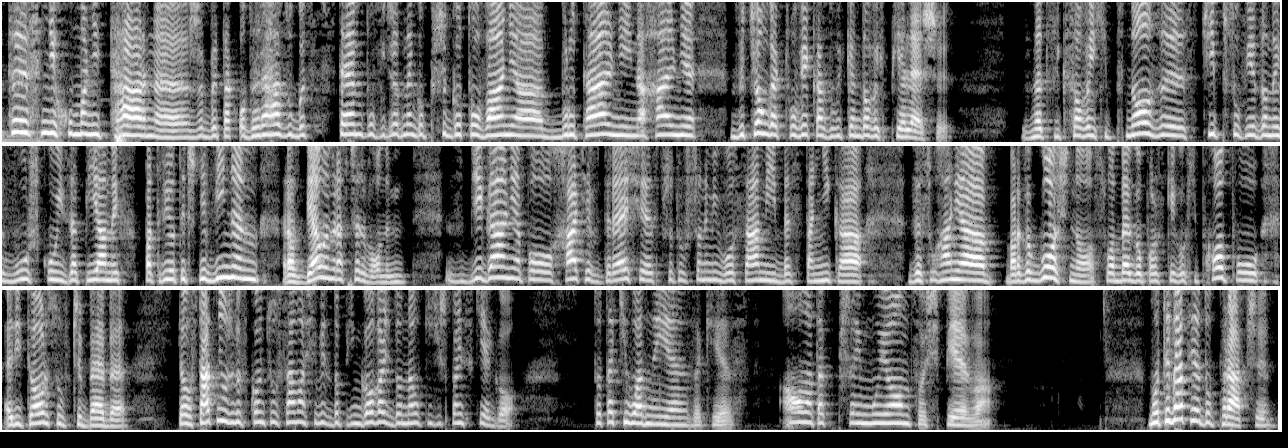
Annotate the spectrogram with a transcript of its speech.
to jest niehumanitarne, żeby tak od razu, bez wstępów i żadnego przygotowania, brutalnie i nachalnie wyciągać człowieka z weekendowych pieleszy. Z Netflixowej hipnozy, z chipsów jedzonych w łóżku i zapijanych patriotycznie winem, raz białym, raz czerwonym. Z biegania po chacie w dresie z przytłuszczonymi włosami, bez stanika, ze słuchania bardzo głośno słabego polskiego hip-hopu, editorsów czy bebe. Tę ostatnią, żeby w końcu sama siebie zdopingować do nauki hiszpańskiego. To taki ładny język jest, a ona tak przejmująco śpiewa. Motywacja do pracy.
